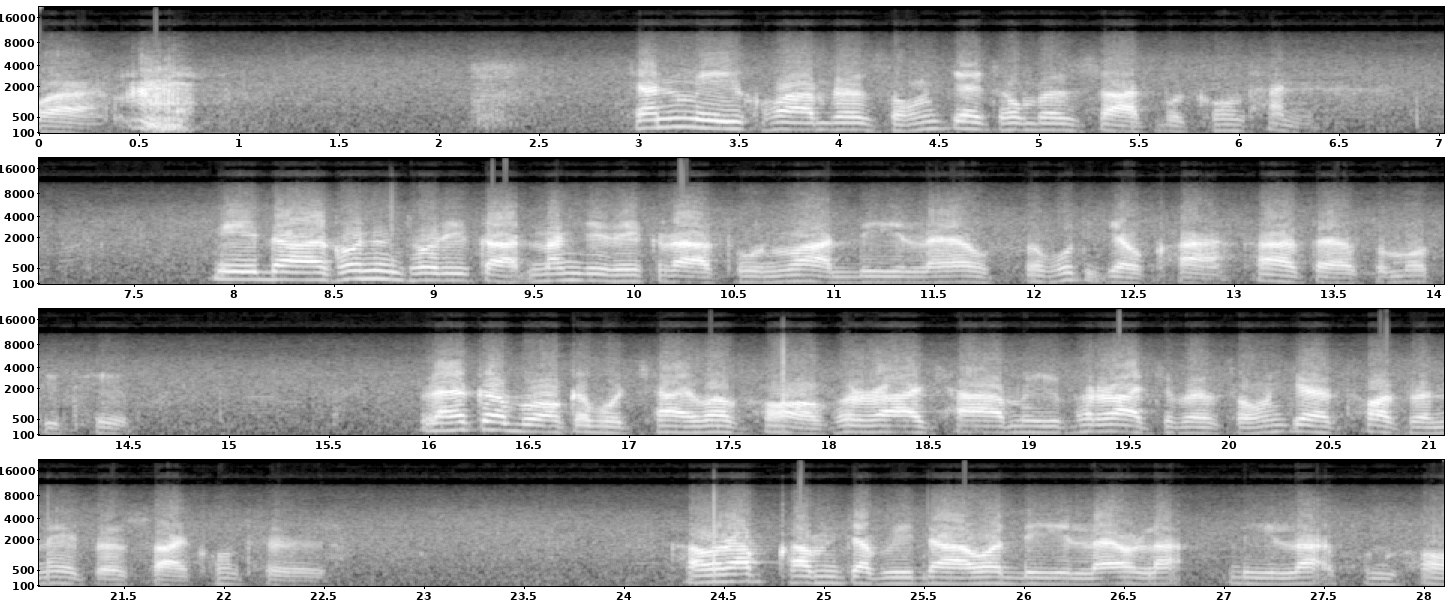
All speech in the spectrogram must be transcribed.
ว่า ฉันมีความประสงค์จะชมประสาทบุตรของท่าน มีดาของท่านโชติกานั้นจะได้กราบทูลว่าดีแล้วพระพุทธเจ้าข่าข้าแต่สมมติเทพ และก็บอกกับบุตรชายว่าพ่อพระราชามีพระราชประสงค์จะทอดพระเนตรประสาทของเธอ เขารับคำจากบิดาว่าดีแล้วละดีละคุณพ่อ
